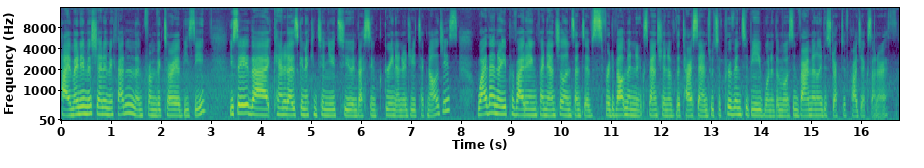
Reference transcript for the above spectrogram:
Hi, my name is Shannon McFadden. I'm from Victoria, BC. You say that Canada is going to continue to invest in green energy technologies. Why then are you providing financial incentives for development and expansion of the tar sands, which have proven to be one of the most environmentally destructive projects on Earth?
